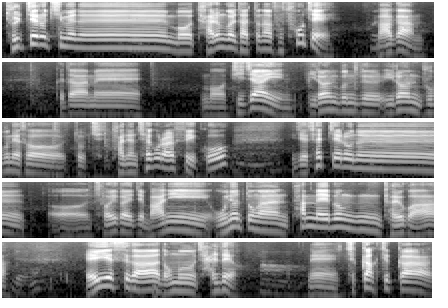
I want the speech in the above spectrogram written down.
둘째로 치면은 뭐 다른 걸 다 떠나서 소재, 마감, 그 다음에 뭐 디자인 이런 분들 이런 부분에서 또 채- 단연 최고를 할 수 있고 음, 이제 셋째로는 어 저희가 이제 많이 5년 동안 판매해본 결과 예. AS가 너무 잘 돼요. 어, 네, 즉각 즉각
